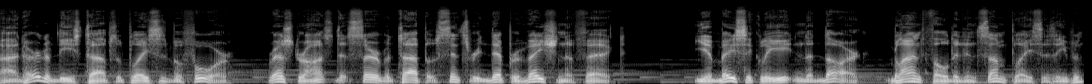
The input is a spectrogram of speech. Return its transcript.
I'd heard of these types of places before, restaurants that serve a type of sensory deprivation effect. You basically eat in the dark, blindfolded in some places even.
